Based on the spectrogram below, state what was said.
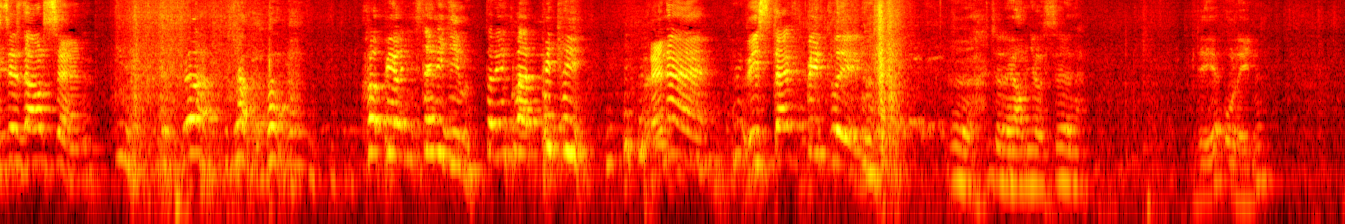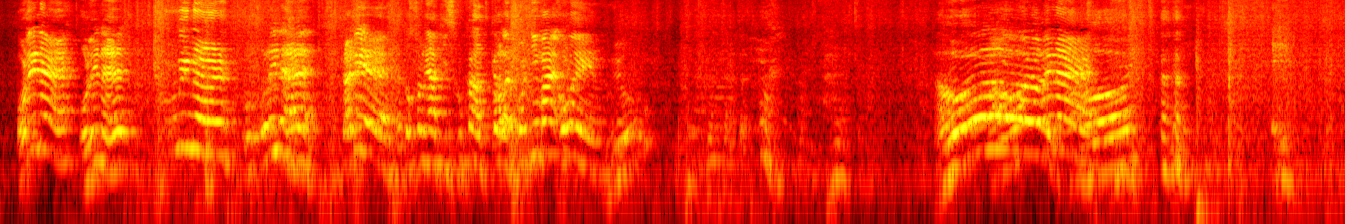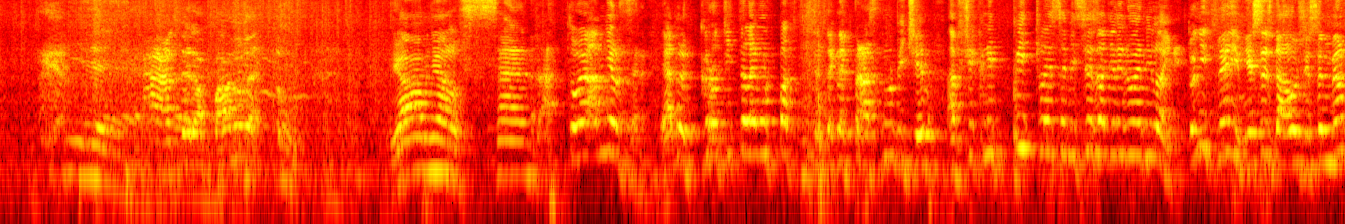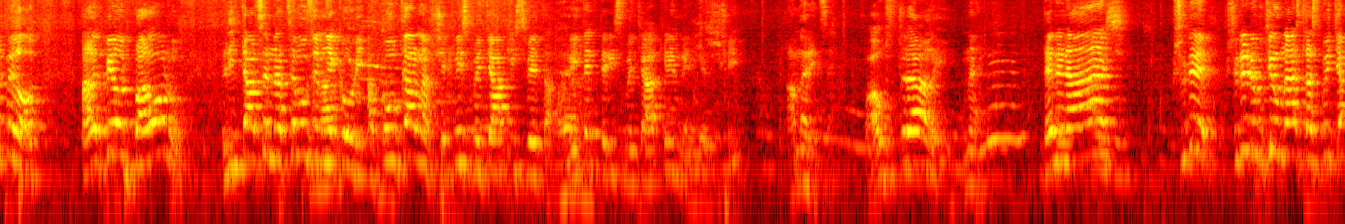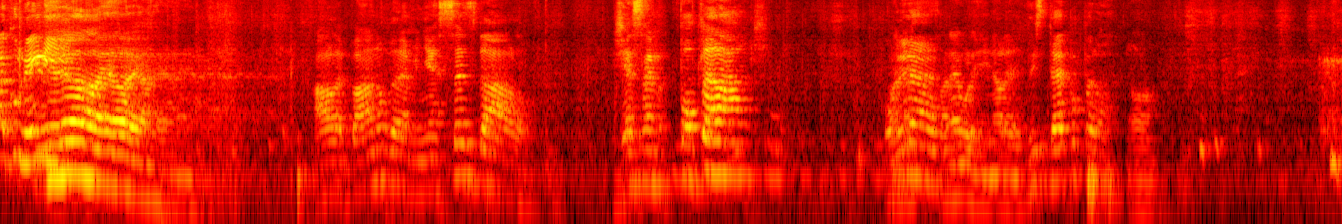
mně se zdál sen. Chlapi, já nic nevidím. Tady je tmé pytli. René, vy jste v pytli. Teda já měl sen. Kde je Olin? Oliné, Oline! Oliné, Oline! tady je. To jsou nějaký sluchátka. Ale pod nima je Olin. Ahoj! Ahoj, Oliné. Ahoj! A teda, pánové, já měl sen. A to já měl sen. Já byl krotitelem odpadků, jsem takhle prásnul bičem a všechny pytle se mi seřadily do jedné lajny. To nic není, mně se zdálo, že jsem byl pilot, ale pilot balónu. Lítal jsem na celou země kouli a koukal na všechny smeťáky světa. A víte, který smeťák je největší? Americe. V Austrálii. Ne. Ten náš. Všude, všude dobře u nás na smeťáku nejlíp. Jo, jo, jo, jo. jo. Ale pánové, mně se zdálo, že jsem popeláč. Oliné, Pane Olin, ale... vy jste popela. No.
